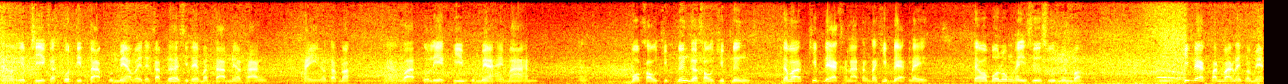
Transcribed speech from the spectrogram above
เอาเอฟซีกับกดติดตามคุณแม่ไว้นะครับเด้อสิได้มาตามแนวทาง ให้นะครับเนาะอ่าว่าตัวเลขที่คุณแม่ให้มาหั่นอ่าบ่เขาคลิปหนึงกับเขาคลิปหนึ่งแต่ว่าคลิปแรกขนาดตั้งแต่คลิปแรกเลย แต่ว่าบ่ลงให้ซื้อศูนย์มันบ่อืมคลิปแรกฝันว่างในพ่อแม่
